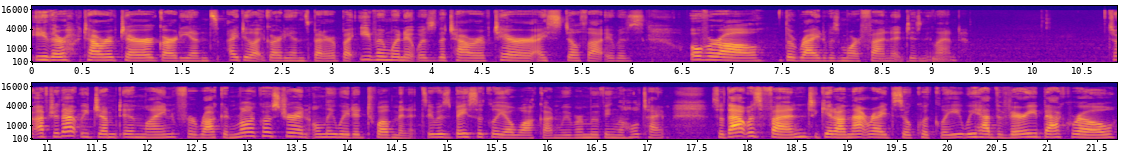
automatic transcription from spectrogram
either Tower of Terror or Guardians. I do like Guardians better, but even when it was the Tower of Terror, I still thought it was overall the ride was more fun at Disneyland. So after that, we jumped in line for Rock and Roller Coaster and only waited 12 minutes. It was basically a walk on. We were moving the whole time. So that was fun to get on that ride so quickly. We had the very back row,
